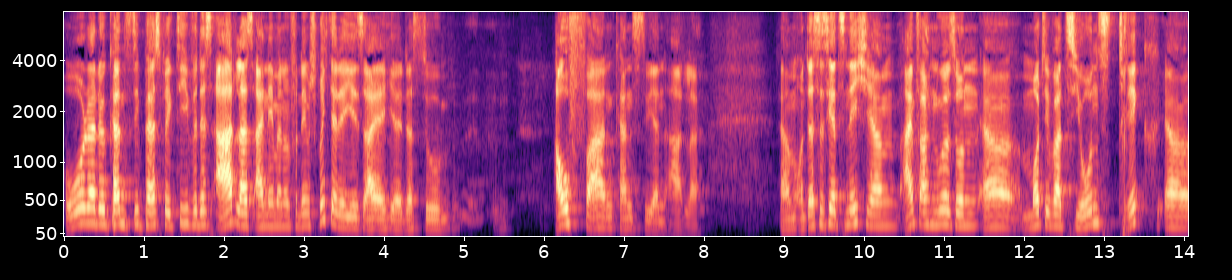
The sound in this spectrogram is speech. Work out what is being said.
Oder du kannst die Perspektive des Adlers einnehmen und von dem spricht ja der Jesaja hier, dass du auffahren kannst wie ein Adler. Ähm, und das ist jetzt nicht ähm, einfach nur so ein äh, Motivationstrick, äh,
